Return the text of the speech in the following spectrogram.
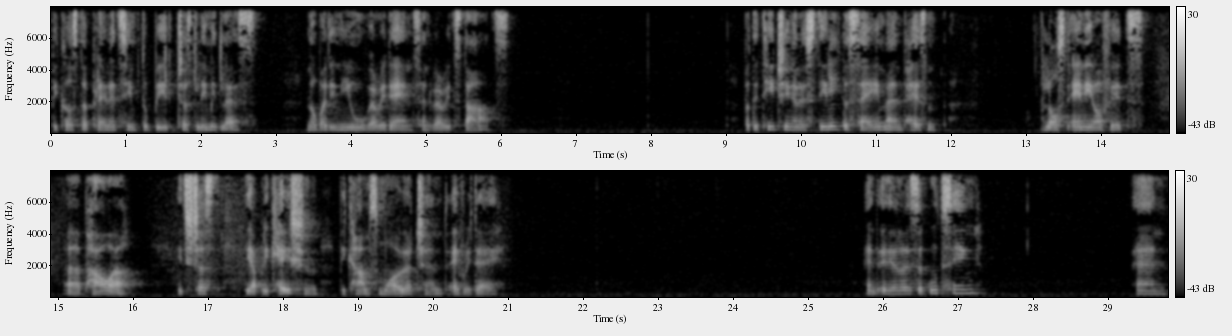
because the planet seemed to be just limitless. Nobody knew where it ends and where it starts. but the teaching is still the same and hasn't lost any of its uh, power. It's just the application becomes more urgent every day. And you know, it's a good thing. And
